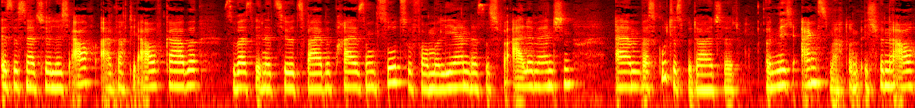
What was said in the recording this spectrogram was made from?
ist es natürlich auch einfach die Aufgabe, sowas wie eine CO2-Bepreisung so zu formulieren, dass es für alle Menschen ähm, was Gutes bedeutet und nicht Angst macht. Und ich finde auch,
